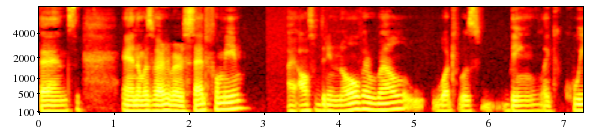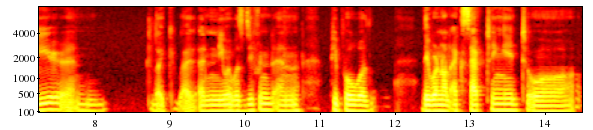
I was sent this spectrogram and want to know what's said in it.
dance. And it was very, very sad for me. I also didn't know very well what was being like queer and like I, I knew it was different and people were, they were not accepting it or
